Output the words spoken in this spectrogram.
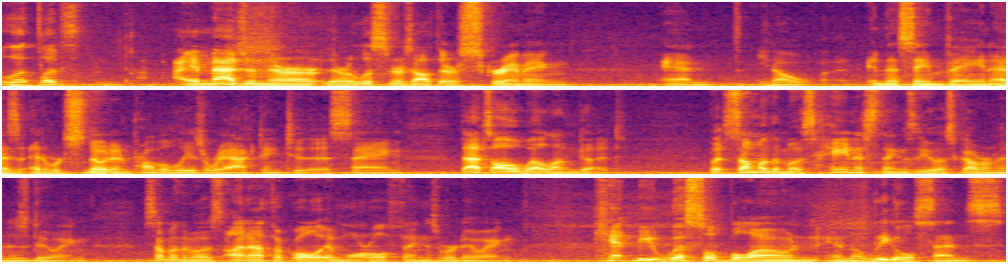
let, us I imagine there are there are listeners out there screaming, and you know, in the same vein as Edward Snowden probably is reacting to this, saying that's all well and good, but some of the most heinous things the U.S. government is doing, some of the most unethical, immoral things we're doing, can't be whistleblown in the legal sense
